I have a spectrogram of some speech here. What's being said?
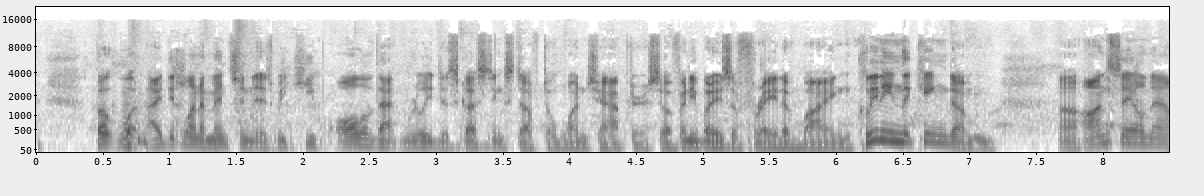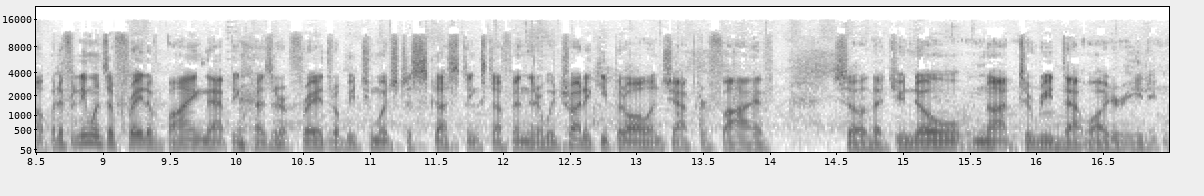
but what I did want to mention is we keep all of that really disgusting stuff to one chapter. So if anybody's afraid of buying Cleaning the Kingdom, uh, on sale now. But if anyone's afraid of buying that because they're afraid there'll be too much disgusting stuff in there, we try to keep it all in chapter five so that you know not to read that while you're eating.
